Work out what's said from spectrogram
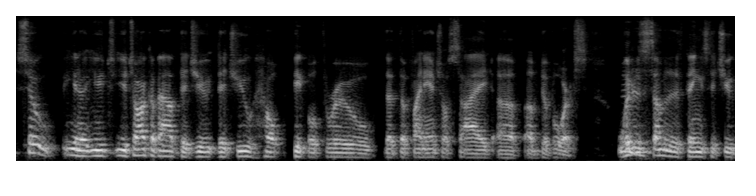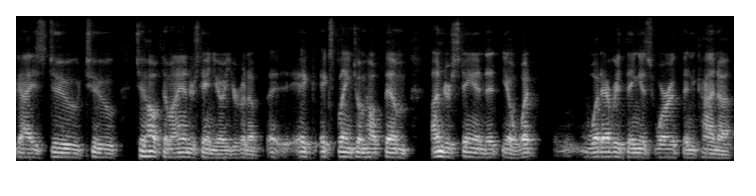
So you know, you you talk about that you that you help people through the, the financial side of, of divorce. What mm-hmm. are some of the things that you guys do to to help them? I understand you know you're going to uh, explain to them, help them understand that you know what what everything is worth and kind of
